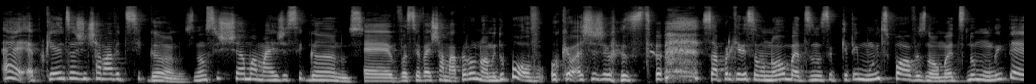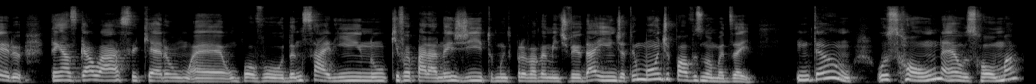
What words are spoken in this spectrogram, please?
É, é porque antes a gente chamava de ciganos. Não se chama mais de ciganos. É, você vai chamar pelo nome do povo, o que eu acho justo. Só porque eles são nômades, não sei, porque tem muitos povos nômades no mundo inteiro. Tem as Gawassi, que eram é, um povo dançarino, que foi parar no Egito, muito provavelmente veio da Índia. Tem um monte de povos nômades aí. Então, os Rom, né, os Roma,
